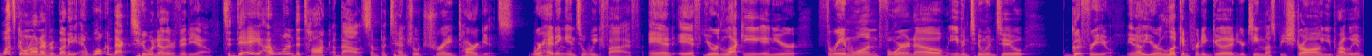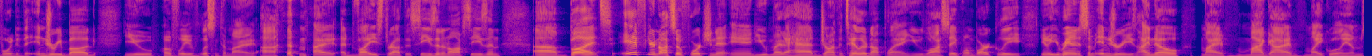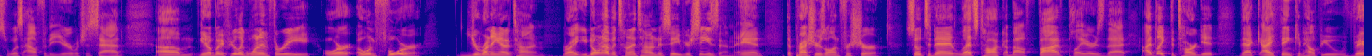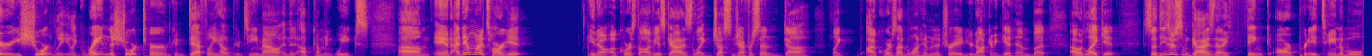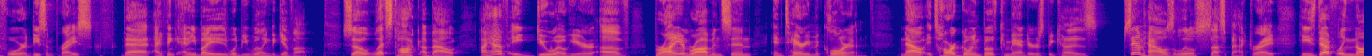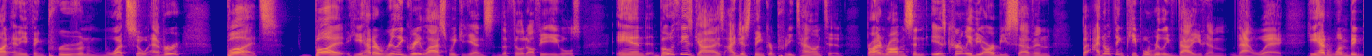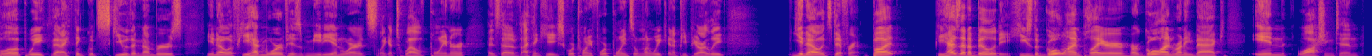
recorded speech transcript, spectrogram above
What's going on everybody and welcome back to another video. Today I wanted to talk about some potential trade targets. We're heading into week 5 and if you're lucky and you're 3 and 1, 4 and 0, even 2 and 2, good for you. You know, you're looking pretty good. Your team must be strong. You probably avoided the injury bug. You hopefully listened to my uh, my advice throughout the season and off season. Uh, but if you're not so fortunate and you might have had Jonathan Taylor not playing, you lost Saquon Barkley. You know, you ran into some injuries. I know my my guy Mike Williams was out for the year, which is sad. Um, you know, but if you're like one and three or zero and four, you're running out of time right? You don't have a ton of time to save your season, and the pressure's on for sure. So, today, let's talk about five players that I'd like to target that I think can help you very shortly, like right in the short term, can definitely help your team out in the upcoming weeks. Um, and I didn't want to target, you know, of course, the obvious guys like Justin Jefferson, duh. Like, of course, I'd want him in a trade. You're not going to get him, but I would like it. So, these are some guys that I think are pretty attainable for a decent price that I think anybody would be willing to give up. So let's talk about. I have a duo here of Brian Robinson and Terry McLaurin. Now, it's hard going both commanders because Sam Howell's a little suspect, right? He's definitely not anything proven whatsoever, but but he had a really great last week against the Philadelphia Eagles. And both these guys, I just think, are pretty talented. Brian Robinson is currently the RB7, but I don't think people really value him that way. He had one big blow up week that I think would skew the numbers. You know, if he had more of his median where it's like a 12 pointer instead of, I think he scored 24 points in one week in a PPR league, you know, it's different. But he has that ability. He's the goal line player or goal line running back in Washington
